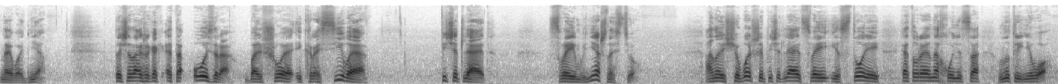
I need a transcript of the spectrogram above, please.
на его дне. Точно так же, как это озеро, большое и красивое, впечатляет своим внешностью, оно еще больше впечатляет своей историей, которая находится внутри него –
